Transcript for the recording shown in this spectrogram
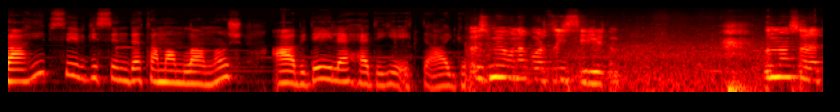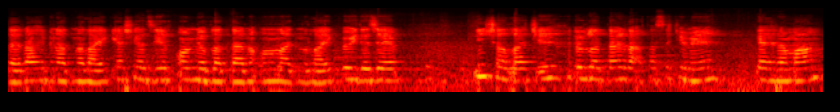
rahib sevgisində tamamlanmış abidə ilə hədiyyə etdi Aygün. Özümü ona borclu hiss edirdim. Bundan sonra da rahibin adına layık yaşayacağıq, onun övladlarını onun adına layık böyüdəcəyəm. İnşallah ki, övladları da atası kimi qəhrəman,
